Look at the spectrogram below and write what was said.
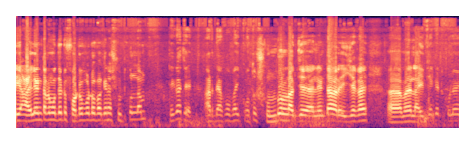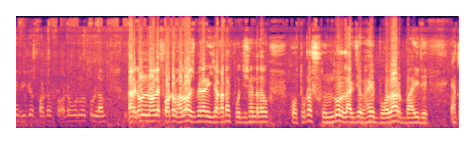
এই আইল্যান্ডটার মধ্যে একটু ফটো ফটো বাগেরা শ্যুট করলাম ঠিক আছে আর দেখো ভাই কত সুন্দর লাগছে আইল্যান্ডটা আর এই জায়গায় আহ, মানে লাইফ জ্যাকেট খুলে আমি ভিডিও ফটো ফটোগুলো তুললাম তার কারণ নাহলে ফটো ভালো আসবে না আর এই জায়গাটার পজিশনটা দেখো কতটা সুন্দর লাগছে ভাই বলার বাইরে এত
